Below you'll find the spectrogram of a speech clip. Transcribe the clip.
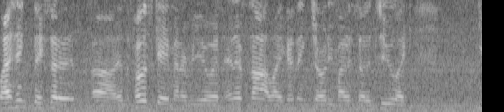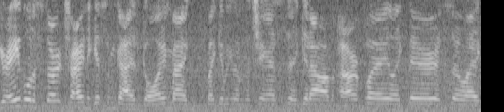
I think they said it uh, in the post game interview, and, and if not, like I think Jody might have said it too. Like you're able to start trying to get some guys going by by giving them the chance to get out on the power play like there, and so like.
